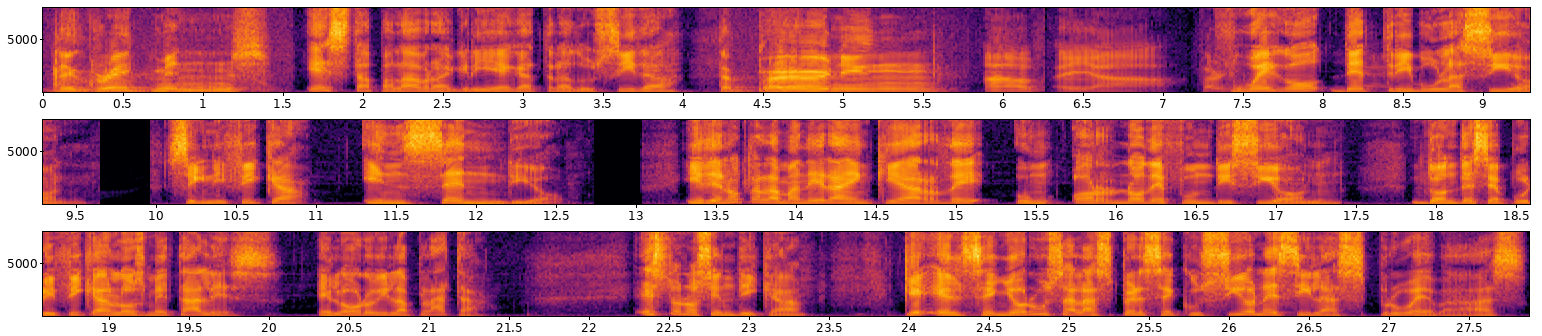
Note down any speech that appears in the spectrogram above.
the Greek means Esta palabra griega traducida the burning of a uh, fuego de tribulación significa incendio y denota la manera en que arde un horno de fundición donde se purifican los metales, el oro y la plata. Esto nos indica que el Señor usa las persecuciones y las pruebas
